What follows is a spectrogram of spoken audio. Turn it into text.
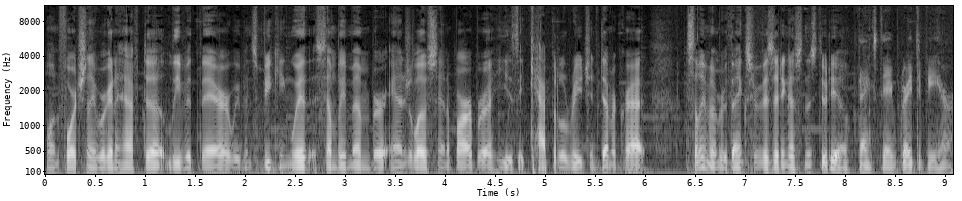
Well, unfortunately, we're going to have to leave it there. We've been speaking with Assemblymember Angelo Santabarbara. He is a Capital Region Democrat. Assemblymember, thanks for visiting us in the studio. Thanks, Dave. Great to be here.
